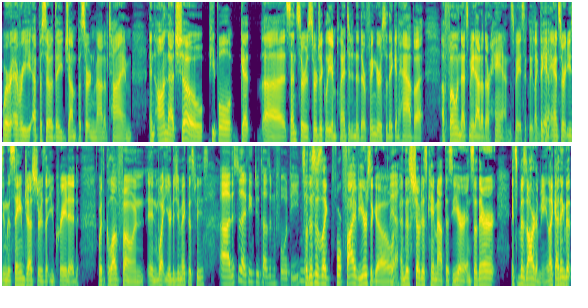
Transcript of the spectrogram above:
where every episode they jump a certain amount of time, and on that show, people get uh, sensors surgically implanted into their fingers so they can have a, a phone that's made out of their hands, basically. Like they can answer it using the same gestures that you created with Glove Phone. In what year did you make this piece? Uh, this was I think 2014. So this is like four, five years ago, Yeah. and this show just came out this year, and so there, it's bizarre to me. Like I think that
